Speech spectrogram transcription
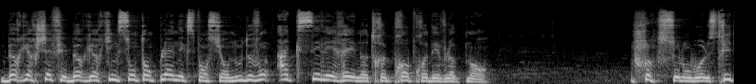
Burger Chef et Burger King sont en pleine expansion. Nous devons accélérer notre propre développement. Selon Wall Street,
